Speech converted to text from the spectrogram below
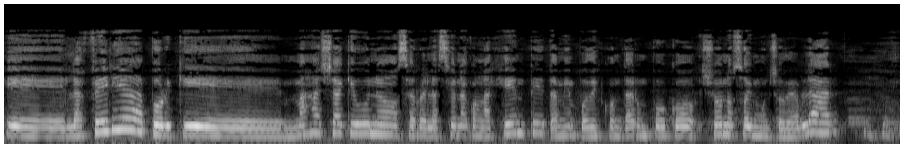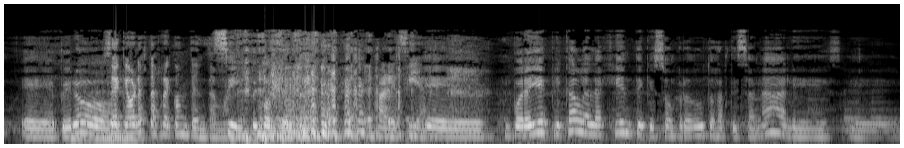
Eh, la feria porque más allá que uno se relaciona con la gente, también podés contar un poco, yo no soy mucho de hablar, eh, pero... O sea que ahora estás recontenta, Sí, estoy contenta. Parecía. Eh, por ahí explicarle a la gente que son productos artesanales, eh,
